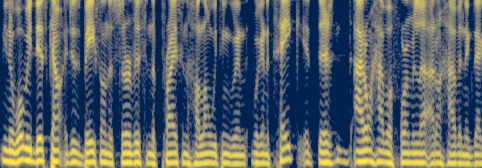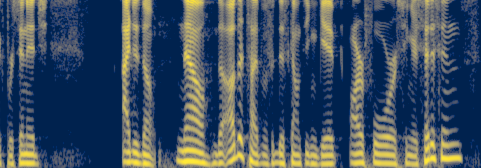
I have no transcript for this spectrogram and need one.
you know what we discount is just based on the service and the price and how long we think we're gonna, we're gonna take. It, there's I don't have a formula. I don't have an exact percentage. I just don't. Now the other type of discounts you can give are for senior citizens,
